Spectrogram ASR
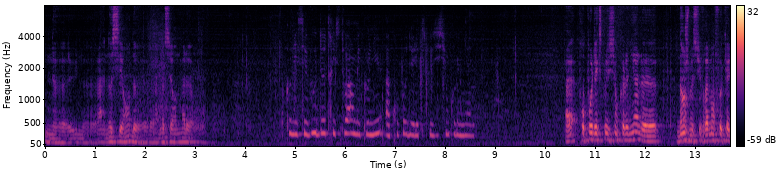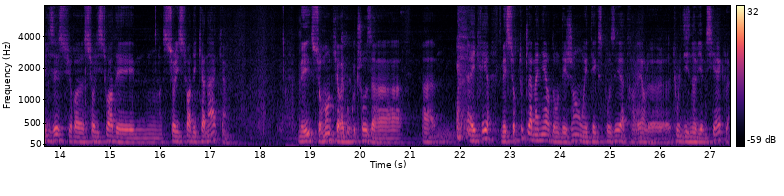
un, océan de, un océan de malheur. Connaissez-vous d'autres histoires méconnues à propos de l'exposition coloniale? À propos de l'exposition coloniale, euh, non, je me suis vraiment focalisé sur, euh, sur l'histoire des, sur l'histoire des Kanaks. Mais sûrement qu'il y aurait beaucoup de choses à, à, écrire, mais sur toute la manière dont des gens ont été exposés à travers tout le 19e siècle,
